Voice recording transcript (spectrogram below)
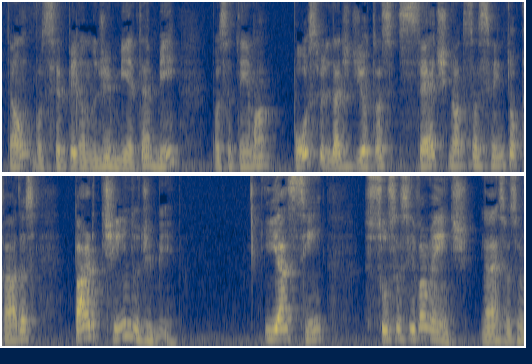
Então, você pegando de Mi até Mi, você tem uma possibilidade de outras sete notas a serem tocadas partindo de Mi. E assim sucessivamente, né? Se você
